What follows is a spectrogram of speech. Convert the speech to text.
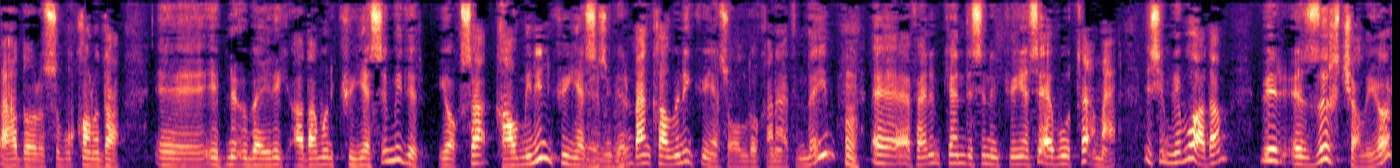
Daha doğrusu bu konuda e, İbni Übeyrik adamın künyesi midir? Yoksa kavminin künyesi midir? Ben kavminin künyesi olduğu kanaatindeyim. E, efendim kendisinin künyesi Ebu Te'me isimli bu adam bir e, zırh çalıyor.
